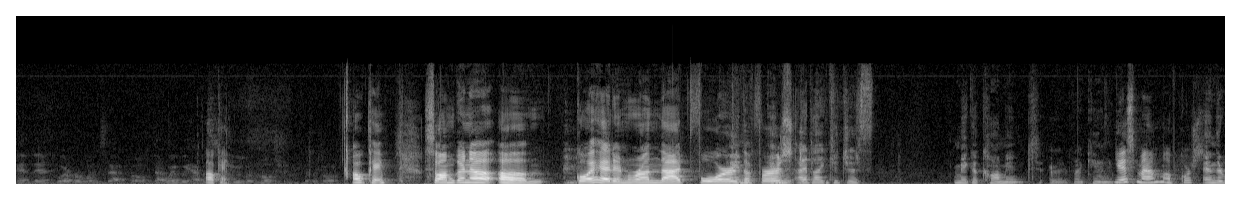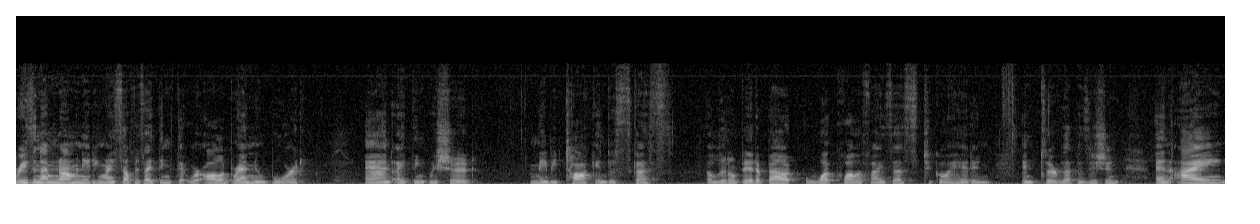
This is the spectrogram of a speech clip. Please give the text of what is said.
and then whoever wins that vote. That way we have a Okay. singular motion for the vote. Okay, so I'm gonna, um, go ahead and run that for And- the first. I'd like to just make a comment, or if I can. Yes, ma'am, of course. And the reason I'm nominating myself is I think that we're all a brand-new board, and I think we should maybe talk and discuss a little bit about what qualifies us to go ahead and, and serve that position. And I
